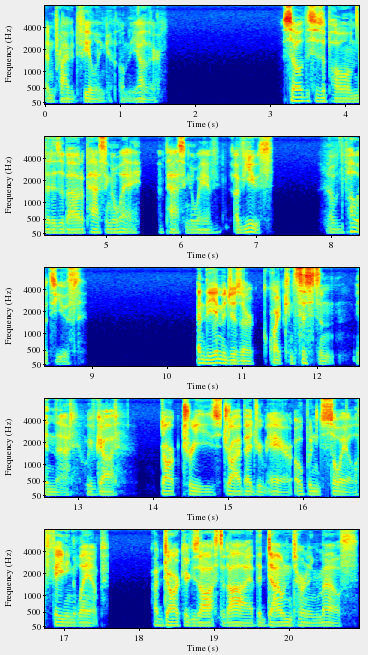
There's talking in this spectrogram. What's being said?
and private feeling on the other. So, this is a poem that is about a passing away a passing away of, of youth, of the poet's youth. And the images are quite consistent in that. We've got dark trees, dry bedroom air, open soil, a fading lamp, a dark, exhausted eye, the downturning mouth,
